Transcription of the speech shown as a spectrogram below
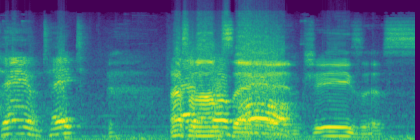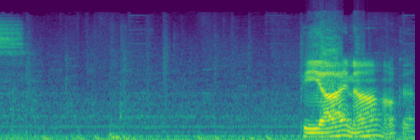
Damn, Tate. That's what I'm saying. ball. Jesus. PI? No? Okay.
